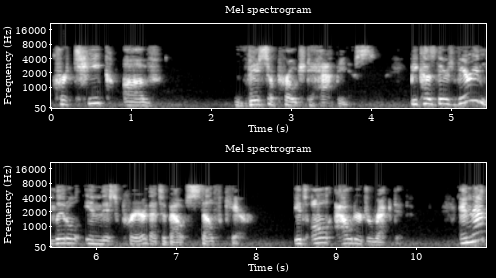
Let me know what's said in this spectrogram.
critique of this approach to happiness because there's very little in this prayer that's about self-care. It's all outer directed. And that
